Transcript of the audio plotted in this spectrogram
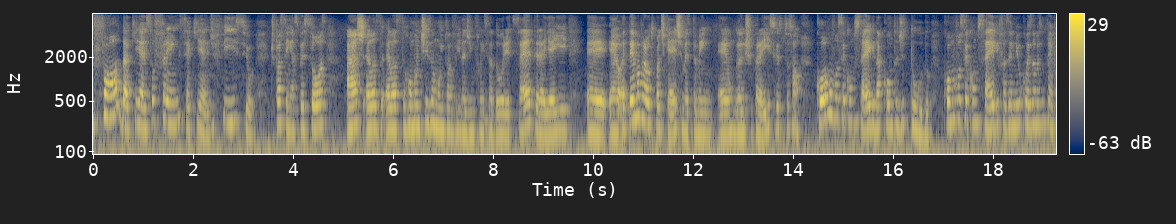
foda, que é sofrência, que é difícil. Tipo assim, as pessoas ach, elas, elas romantizam muito a vida de influenciador e etc. E aí é, é, é tema para outro podcast, mas também é um gancho para isso, que as pessoas falam, como você consegue dar conta de tudo? Como você consegue fazer mil coisas ao mesmo tempo?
